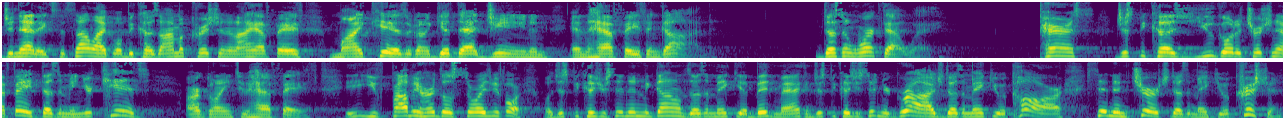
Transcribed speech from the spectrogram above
genetics. It's not like, well, because I'm a Christian and I have faith, my kids are going to get that gene and, and have faith in God. It doesn't work that way. Parents just because you go to church and have faith doesn't mean your kids are going to have faith. You've probably heard those stories before. Well, just because you're sitting in McDonald's doesn't make you a Big Mac, and just because you sit in your garage doesn't make you a car. Sitting in church doesn't make you a Christian.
